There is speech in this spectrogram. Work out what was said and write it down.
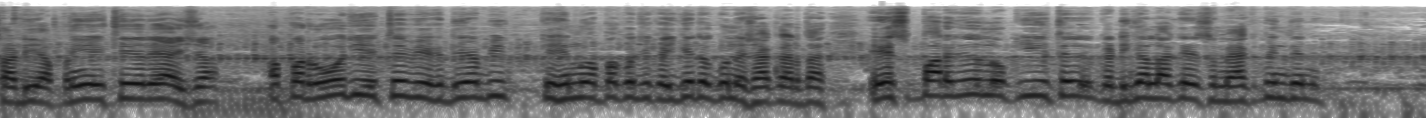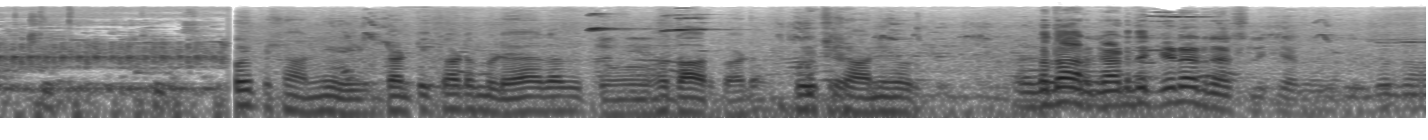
ਸਾਡੀ ਆਪਣੀ ਇੱਥੇ ਰਿਹਾਇਸ਼ ਆ। ਆਪਾਂ ਰੋਜ਼ ਹੀ ਇੱਥੇ ਵੇਖਦੇ ਆ ਵੀ ਕਿਸੇ ਨੂੰ ਆਪਾਂ ਕੁਝ ਕਹੀਏ ਤਾਂ ਅੱਗੋਂ ਨਸ਼ਾ ਕਰਦਾ। ਇਸ ਪਾਰਕ ਦੇ ਲੋਕੀ ਇੱਥੇ ਗੱਡੀਆਂ ਲਾ ਕੇ ਸਮੈਕ ਪੀਂਦੇ ਨੇ। ਕੋਈ ਪਛਾਣ ਨਹੀਂ ਹੋਈ। ਆਇਡੈਂਟੀ ਕਾਰਡ ਮਿਲਿਆ ਇਹਦਾ ਵਿੱਚੋਂ ਆਧਾਰ ਕਾਰਡ। ਕੋਈ ਪਛਾਣ ਨਹੀਂ ਹੋਰ ਆਧਾਰ ਕਾਰਡ ਤੇ ਕਿਹੜਾ ਐਡਰੈਸ ਲਿਖਿਆ ਹੋਇਆ?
